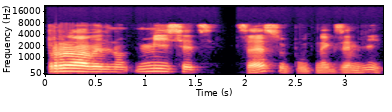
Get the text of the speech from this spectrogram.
Правильно, місяць це супутник Землі.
